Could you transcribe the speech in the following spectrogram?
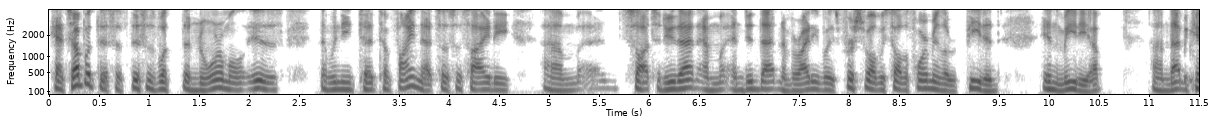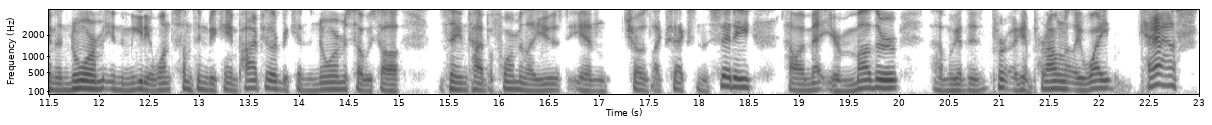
catch up with this. If this is what the normal is, then we need to to find that. So society um, sought to do that and and did that in a variety of ways. First of all, we saw the formula repeated in the media. Um, that became the norm in the media. Once something became popular, became the norm. So we saw the same type of formula used in shows like Sex in the City, How I Met Your Mother. Um, we have these, again, predominantly white casts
